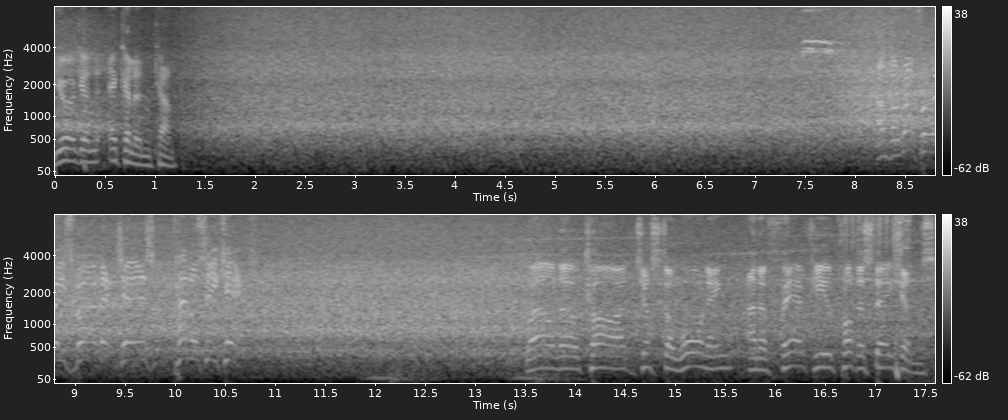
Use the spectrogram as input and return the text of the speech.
Jurgen Ekkelenkamp. And the referee's verdict is penalty kick. Well, no card, just a warning and a fair few protestations.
